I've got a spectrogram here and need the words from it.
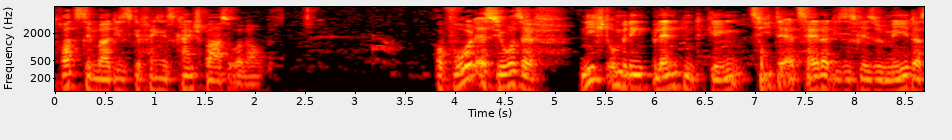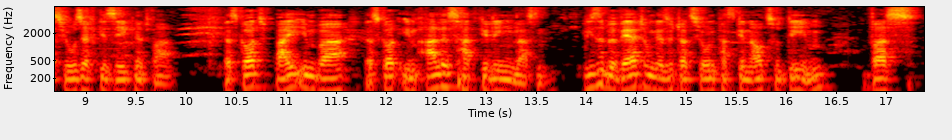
trotzdem war dieses Gefängnis kein Spaßurlaub. Obwohl es Josef nicht unbedingt blendend ging, zieht der Erzähler dieses Resümee, dass Josef gesegnet war, dass Gott bei ihm war, dass Gott ihm alles hat gelingen lassen. Diese Bewertung der Situation passt genau zu dem, was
